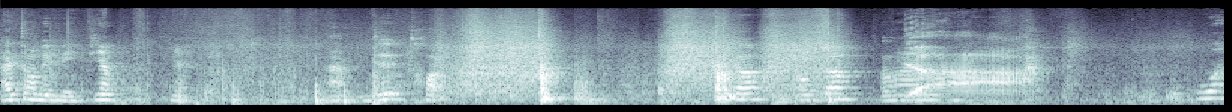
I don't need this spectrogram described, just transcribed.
Attends bébé, viens, viens. 1, 2, 3. Encore, encore. voilà. Ah. What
